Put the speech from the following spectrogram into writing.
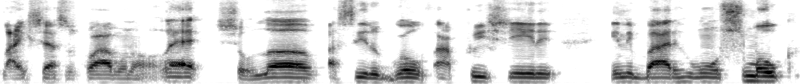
Like, share, subscribe on all that. Show love. I see the growth. I appreciate it. Anybody who won't smoke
